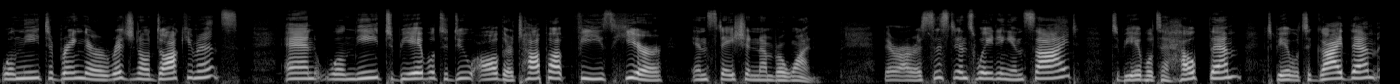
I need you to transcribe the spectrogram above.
will need to bring their original documents and will need to be able to do all their top up fees here in station number one. There are assistants waiting inside to be able to help them, to be able to guide them,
